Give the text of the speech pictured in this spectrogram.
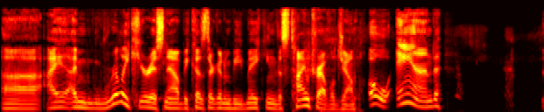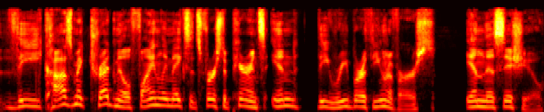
Uh, I, I'm really curious now because they're going to be making this time travel jump. Oh, and the cosmic treadmill finally makes its first appearance in the rebirth universe in this issue.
